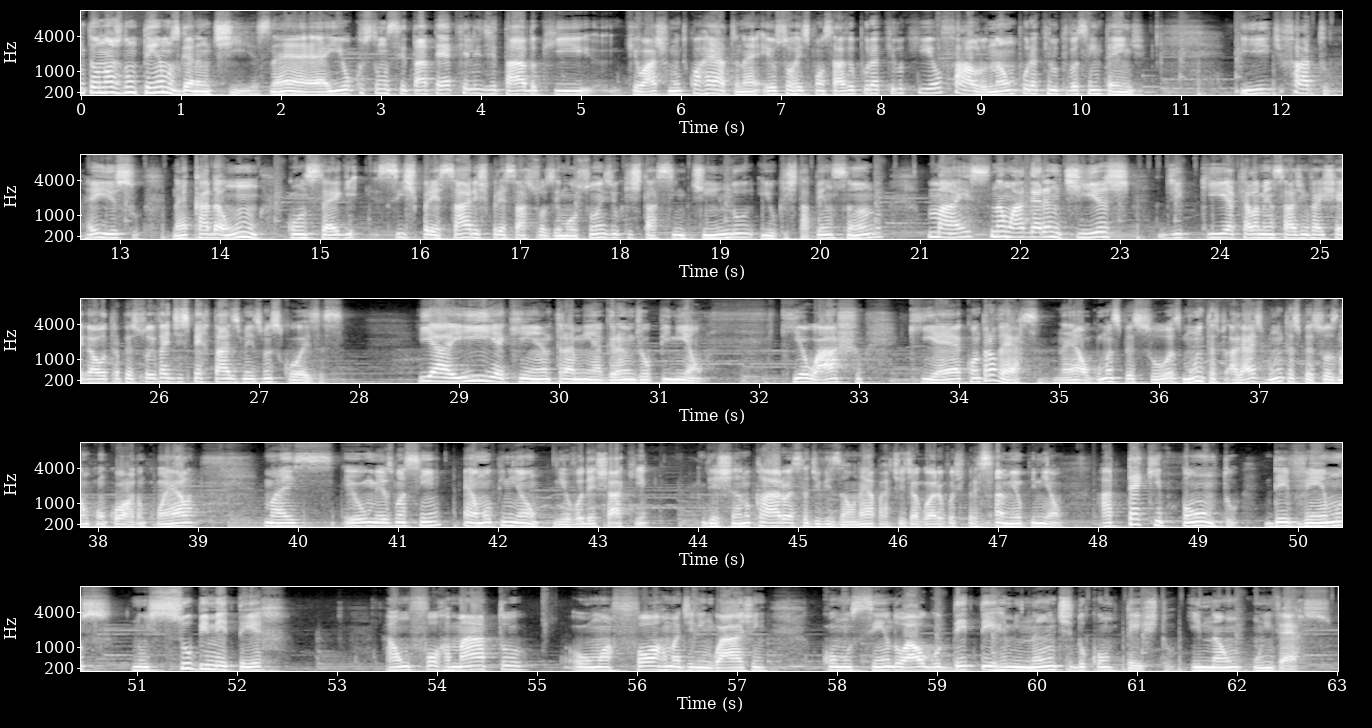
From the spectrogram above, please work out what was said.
Então nós não temos garantias, né? Aí eu costumo citar até aquele ditado que, que eu acho muito correto, né? Eu sou responsável por aquilo que eu falo, não por aquilo que você entende. E de fato, é isso, né? Cada um consegue se expressar, expressar suas emoções e o que está sentindo e o que está pensando, mas não há garantias de que aquela mensagem vai chegar a outra pessoa e vai despertar as mesmas coisas. E aí é que entra a minha grande opinião, que eu acho que é controversa, né? Algumas pessoas, muitas, aliás, muitas pessoas não concordam com ela mas eu mesmo assim é uma opinião e eu vou deixar aqui, deixando claro essa divisão, né? A partir de agora eu vou expressar a minha opinião. Até que ponto devemos nos submeter a um formato ou uma forma de linguagem como sendo algo determinante do contexto e não o inverso?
